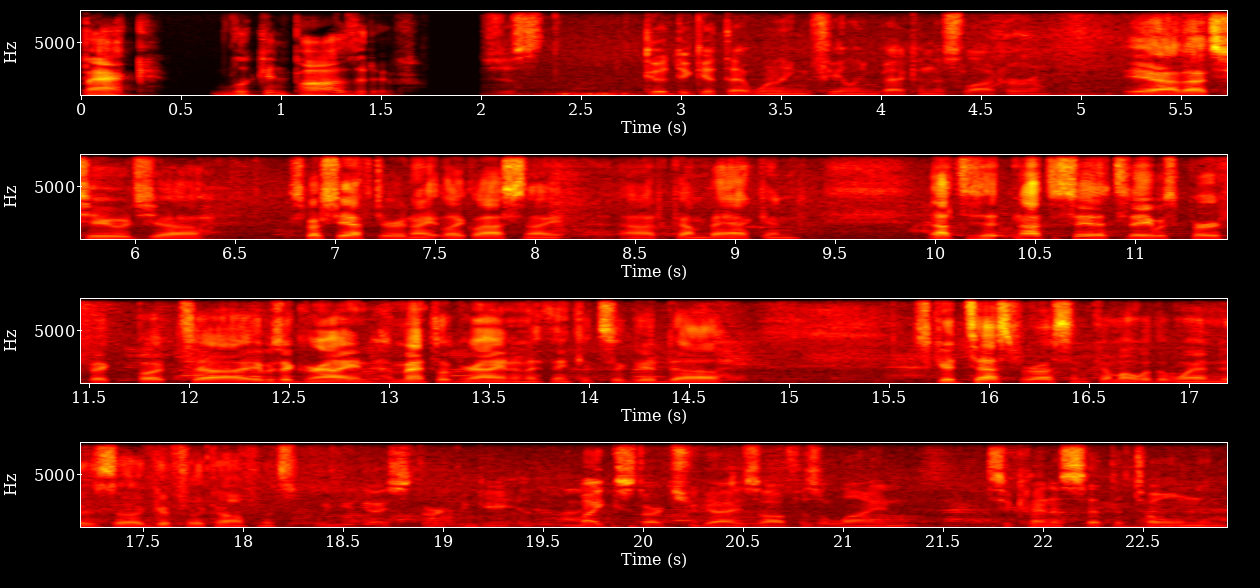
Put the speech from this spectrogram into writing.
back looking positive. Just good to get that winning feeling back in this locker room. Yeah, that's huge, uh, especially after a night like last night uh, to come back and not to not to say that today was perfect, but uh, it was a grind, a mental grind, and I think it's a good uh, it's a good test for us. And come out with a win is uh, good for the confidence. When you guys start the game, Mike starts you guys off as a line to kind of set the tone and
